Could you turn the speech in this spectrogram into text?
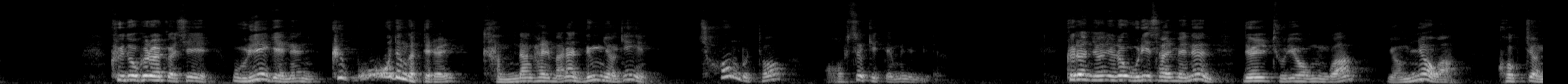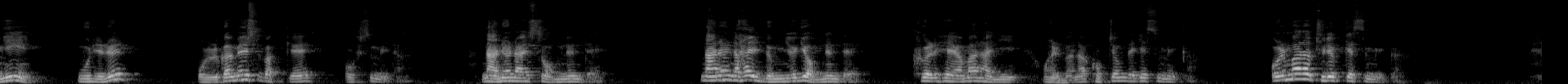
그도 그럴 것이 우리에게는 그 모든 것들을 감당할 만한 능력이 처음부터 없었기 때문입니다. 그런 연유로 우리 삶에는 늘 두려움과 염려와 걱정이 우리를 올가맬 수밖에 없습니다. 나는 할 수 없는데, 나는 할 능력이 없는데, 그걸 해야만 하니 얼마나 걱정되겠습니까? 얼마나 두렵겠습니까?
